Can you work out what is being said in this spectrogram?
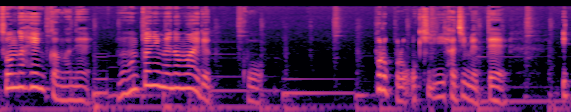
そんな変化がねもう本当に目の前でこうポロポロ起き始めて一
